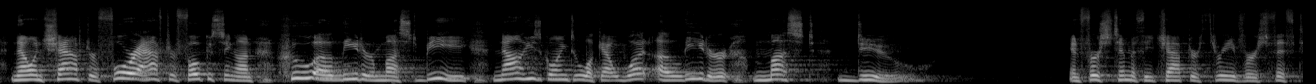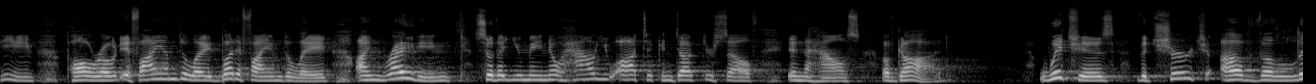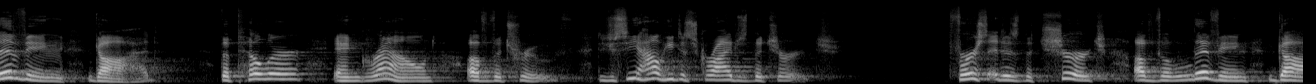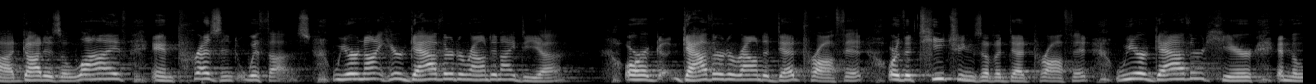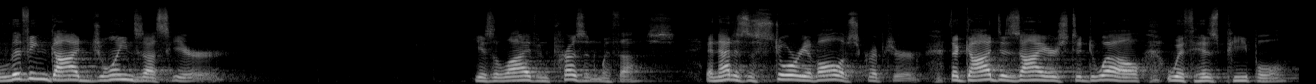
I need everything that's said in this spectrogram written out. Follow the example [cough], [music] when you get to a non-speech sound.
Now, in chapter 4, after focusing on who a leader must be, now he's going to look at what a leader must do. In 1 Timothy chapter 3 verse 15, Paul wrote, "If I am delayed, but if I am delayed, I'm writing so that you may know how you ought to conduct yourself in the house of God, which is the church of the living God, the pillar and ground of the truth." Did you see how he describes the church? First, it is the church of the living God. God is alive and present with us. We are not here gathered around an idea or gathered around a dead prophet or the teachings of a dead prophet. We are gathered here, and the living God joins us here. He is alive and present with us. And that is the story of all of Scripture that God desires to dwell with His people.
